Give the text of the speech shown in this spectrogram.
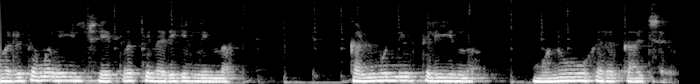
മരുതമലയിൽ ക്ഷേത്രത്തിനരികിൽ നിന്ന് കൺമുന്നിൽ തെളിയുന്ന മനോഹര കാഴ്ചകൾ.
